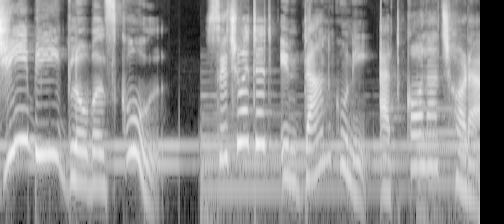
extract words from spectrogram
GB Global School, situated in Dankuni at কলাছড়া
